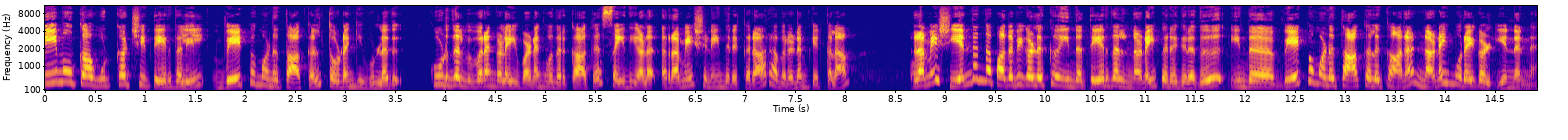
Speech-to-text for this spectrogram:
திமுக உட்கட்சி தேர்தலில் வேட்புமனு தாக்கல் தொடங்கியுள்ளது. கூடுதல் விவரங்களை வழங்குவதற்காக செய்தியாளர் ரமேஷ் இணைந்திருக்கிறார். அவரிடம் கேட்கலாம். ரமேஷ் எந்தெந்த பதவிகளுக்கு இந்த தேர்தல் நடைபெறுகிறது? இந்த வேட்புமனு தாக்கலுக்கான நடைமுறைகள் என்னென்ன?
